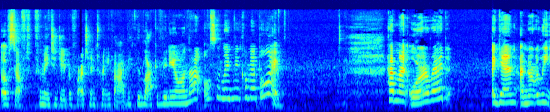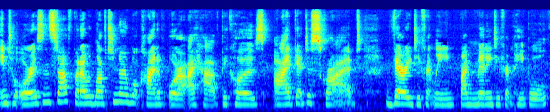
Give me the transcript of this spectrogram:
of stuff for me to do before I turn 25. If you'd like a video on that, also leave me a comment below. Have my aura read. Again, I'm not really into auras and stuff, but I would love to know what kind of aura I have because I get described very differently by many different people.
